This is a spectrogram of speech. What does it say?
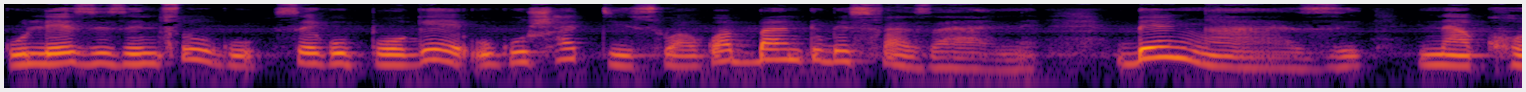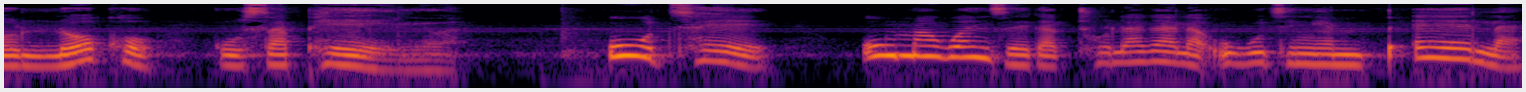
Kulezi zinsuku sekubhoke ukushadiswa kwabantu besifazane bengazi nakho lokho kusaphenywa. Uthe uma kwenzeka kutholakala ukuthi ngempela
